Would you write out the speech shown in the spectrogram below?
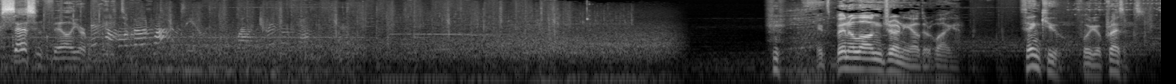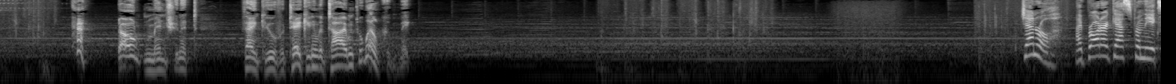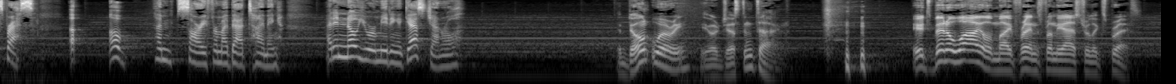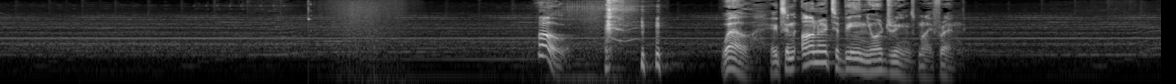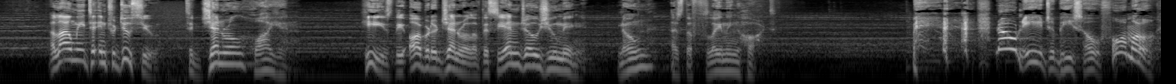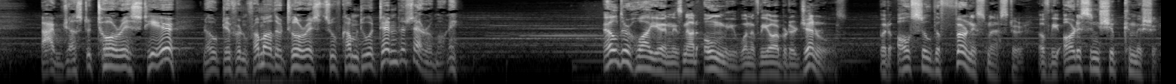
Success and failure. This humble abode welcomes you. While in prison, It's been a long journey, Elder Huaiyan. Thank you for your presence. Don't mention it. Thank you for taking the time to welcome me. General, I brought our guests from the Express. Uh, oh, I'm sorry for my bad timing. I didn't know you were meeting a guest, General. Don't worry, you're just in time. it's been a while, my friends from the Astral Express. Oh. well, it's an honor to be in your dreams, my friend. Allow me to introduce you to General Huaiyan. He's the Arbiter General of the Xianzhou Zhuming, known as the Flaming Heart. no need to be so formal. I'm just a tourist here, no different from other tourists who've come to attend the ceremony. Elder Huaiyan is not only one of the Arbiter Generals, but also the Furnace Master of the Artisanship Commission.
